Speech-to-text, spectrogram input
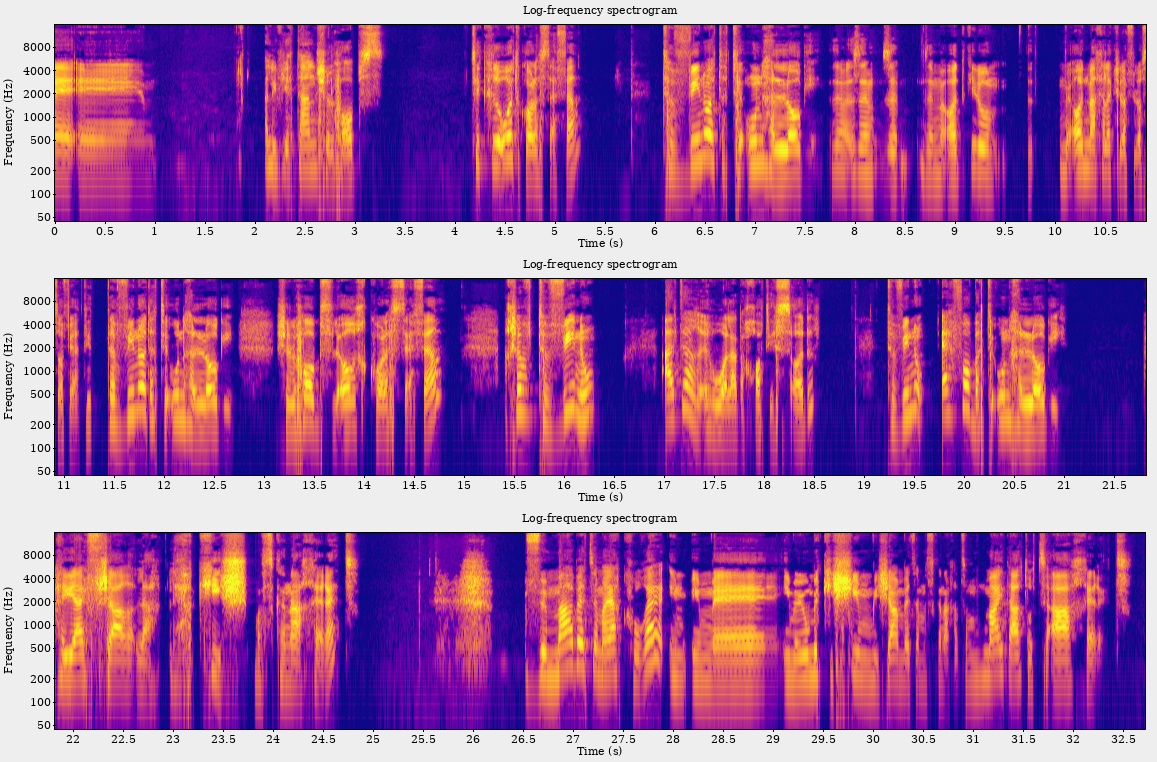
הלוויתן של הובס, תקראו את כל הספר, תבינו את הטיעון הלוגי, זה, זה, זה, זה מאוד כאילו, מאוד מהחלק של הפילוסופיה, תבינו את הטיעון הלוגי של הובס לאורך כל הספר, עכשיו תבינו, אל תערערו על הנחות יסוד, תבינו איפה בטיעון הלוגי היה אפשר לה, להקיש מסקנה אחרת, ומה בעצם היה קורה אם, אם, אה, אם היו מקישים משם בעצם מסקנה אחרת, זאת אומרת מה הייתה התוצאה האחרת.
